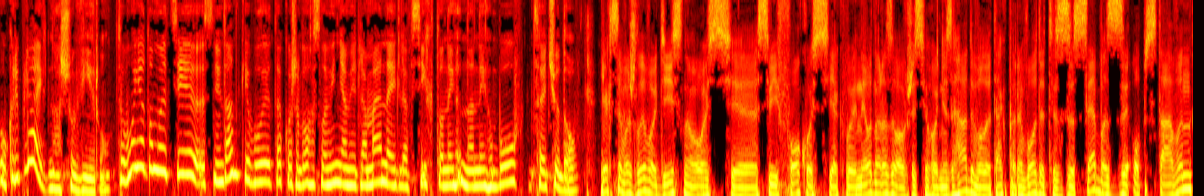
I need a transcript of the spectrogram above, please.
укріпляють нашу віру. Тому я думаю, ці сніданки були також благословенням і для мене, і для всіх, хто на них був. Це чудово. Як це важливо, дійсно, ось свій фокус, як ви неодноразово вже сьогодні згадували, так переводити з себе з обставин,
